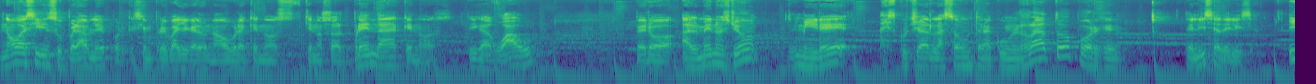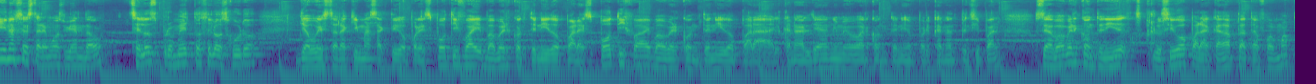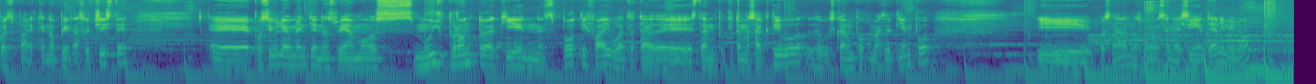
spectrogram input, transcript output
no voy a decir insuperable, porque siempre va a llegar una obra que nos, que nos sorprenda, que nos diga wow. Pero al menos yo miré a escuchar la soundtrack un rato, porque delicia, delicia. Y nos estaremos viendo, se los prometo, se los juro. Ya voy a estar aquí más activo por Spotify. Va a haber contenido para Spotify, va a haber contenido para el canal de anime, va a haber contenido para el canal principal. O sea, va a haber contenido exclusivo para cada plataforma, pues para que no pierda su chiste. Eh, posiblemente nos veamos muy pronto aquí en Spotify. Voy a tratar de estar un poquito más activo, de buscar un poco más de tiempo. Y pues nada, nos vemos en el siguiente anime, ¿no?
